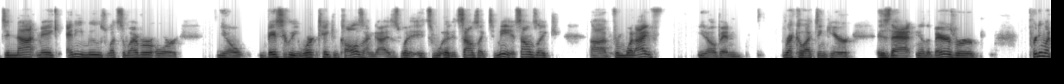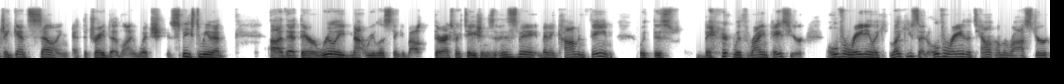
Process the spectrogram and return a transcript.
did not make any moves whatsoever or you know basically weren't taking calls on guys is what it's what it sounds like to me. It sounds like uh, from what I've you know been recollecting here is that you know the Bears were pretty much against selling at the trade deadline, which speaks to me that uh, that they're really not realistic about their expectations. And this has been, been a common theme with this with Ryan Pace here, overrating like like you said, overrating the talent on the roster,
